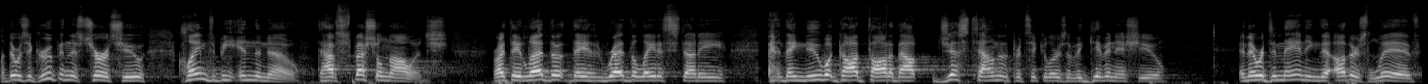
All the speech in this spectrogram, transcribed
There was a group in this church who claimed to be in the know, to have special knowledge. Right? They, led the, they had read the latest study, they knew what God thought about just down to the particulars of a given issue. And they were demanding that others live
